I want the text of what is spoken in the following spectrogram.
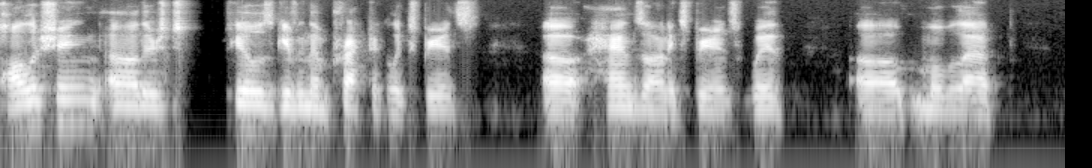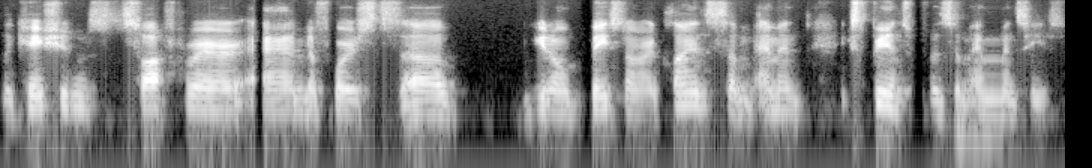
polishing uh, their skills, giving them practical experience, uh, hands-on experience with uh, mobile applications, software, and of course, uh, you know, based on our clients, some MN experience with some MNCs.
